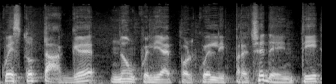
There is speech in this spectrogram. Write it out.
questo tag non quelli Apple, quelli precedenti,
